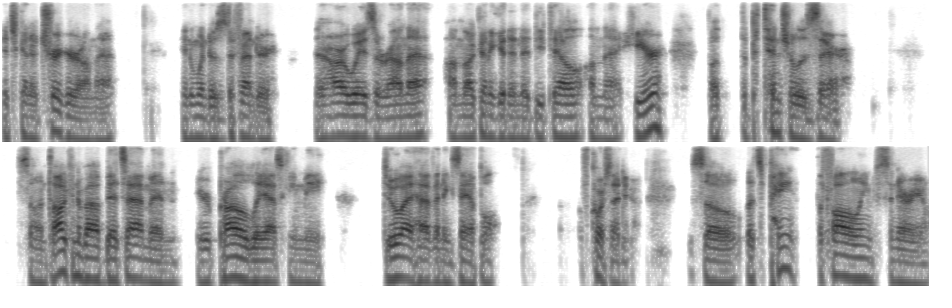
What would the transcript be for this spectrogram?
it's going to trigger on that in Windows Defender. There are ways around that. I'm not going to get into detail on that here, but the potential is there. So in talking about bitsadmin, you're probably asking me, do I have an example? Of course I do. So let's paint the following scenario.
